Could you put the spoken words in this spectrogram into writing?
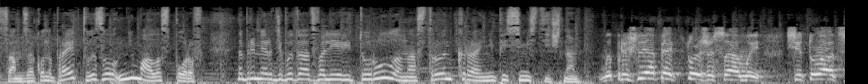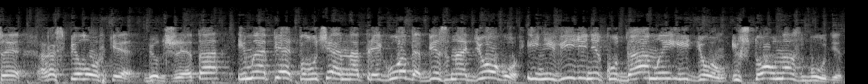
Сам законопроект вызвал немало споров. Например, депутат Валерий Турула настроен крайне пессимистично. Мы пришли опять к той же самой ситуации распиловки бюджета, и мы опять получаем на три года безнадегу и невидение, куда мы идем и что у нас будет.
